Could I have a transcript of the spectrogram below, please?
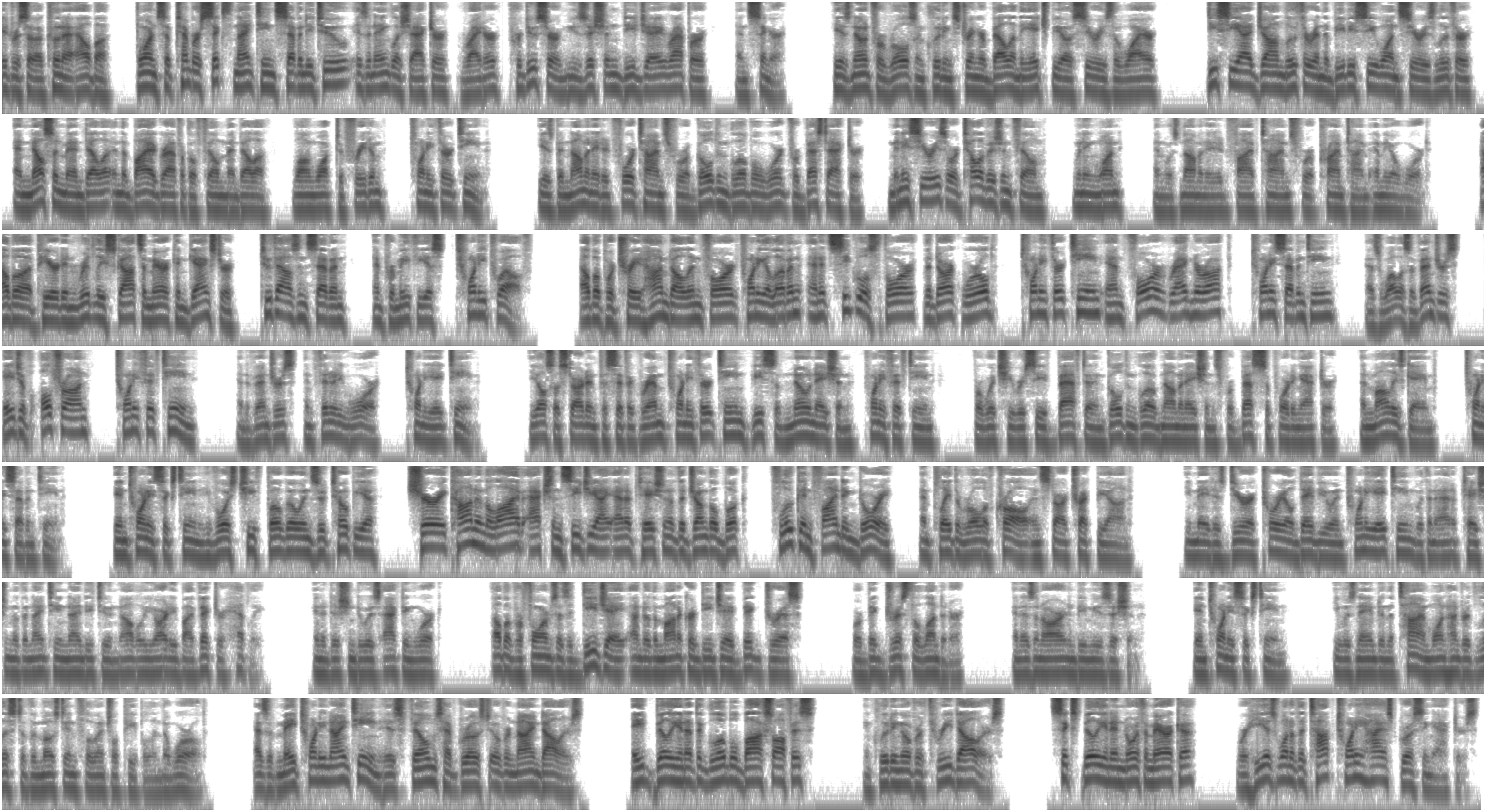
Idrissa Akuna Elba, born September 6, 1972, is an English actor, writer, producer, musician, DJ, rapper, and singer. He is known for roles including Stringer Bell in the HBO series The Wire, DCI John Luther in the BBC One series Luther, and Nelson Mandela in the biographical film Mandela, Long Walk to Freedom, 2013. He has been nominated four times for a Golden Globe Award for Best Actor, miniseries or television film, winning one, and was nominated five times for a Primetime Emmy Award. Elba appeared in Ridley Scott's American Gangster, 2007, and Prometheus, 2012. Elba portrayed Heimdall in Thor 2011 and its sequels Thor The Dark World 2013 and Thor Ragnarok 2017, as well as Avengers Age of Ultron 2015 and Avengers Infinity War 2018. He also starred in Pacific Rim 2013, Beasts of No Nation 2015, for which he received BAFTA and Golden Globe nominations for Best Supporting Actor, and Molly's Game 2017. In 2016, he voiced Chief Bogo in Zootopia, Shere Khan in the live action CGI adaptation of The Jungle Book, Fluke in Finding Dory, and played the role of Krall in Star Trek Beyond. He made his directorial debut in 2018 with an adaptation of the 1992 novel Yardie by Victor Headley. In addition to his acting work, Elba performs as a DJ under the moniker DJ Big Driss, or Big Driss the Londoner, and as an R&B musician. In 2016, he was named in the Time 100 list of the most influential people in the world. As of May 2019, his films have grossed over $9.8 billion at the global box office, including over $3.6 billion in North America, where he is one of the top 20 highest grossing actors.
